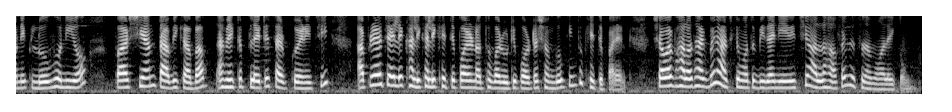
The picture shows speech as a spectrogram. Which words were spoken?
অনেক লোভনীয় পার্সিয়ান তাবি কাবাব। আমি একটা প্লেটে সার্ভ করে নিচ্ছি। আপনারা চাইলে খালি খালি খেতে পারেন অথবা রুটি পরোটার সঙ্গেও কিন্তু খেতে পারেন। সবাই ভালো থাকবেন। আজকের মতো বিদায় নিয়ে নিচ্ছি। আল্লাহ হাফেজ। আসসালামু আলাইকুম।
